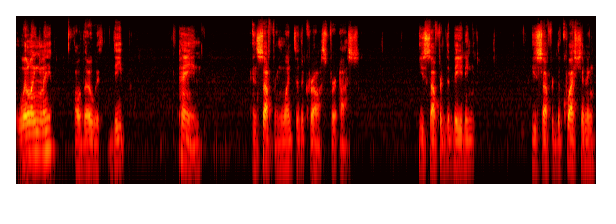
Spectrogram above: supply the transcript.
willingly, although with deep pain and suffering, went to the cross for us. You suffered the beating, you suffered the questioning,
